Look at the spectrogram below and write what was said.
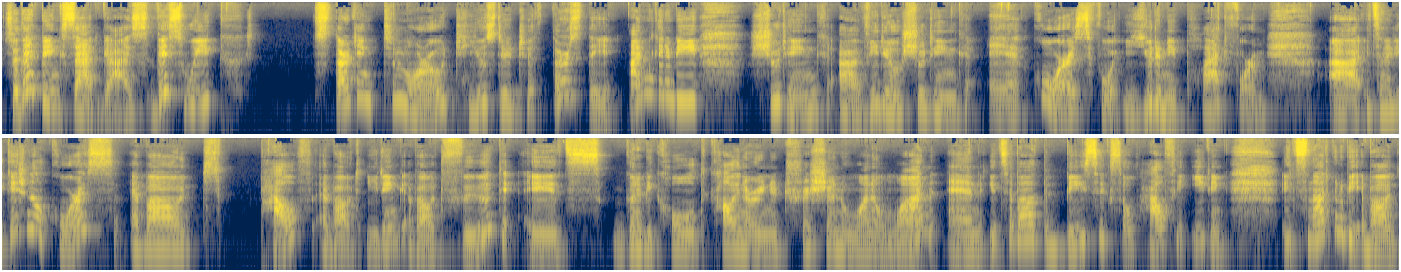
So, that being said, guys, this week starting tomorrow, Tuesday to Thursday, I'm gonna be shooting, uh, video shooting a course for Udemy platform. Uh, it's an educational course about health, about eating, about food. It's going to be called Culinary Nutrition 101 and it's about the basics of healthy eating. It's not going to be about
